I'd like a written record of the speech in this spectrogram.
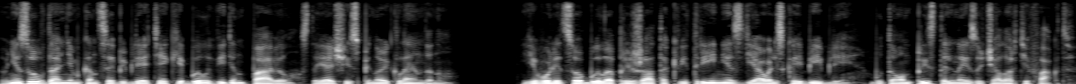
Внизу, в дальнем конце библиотеки, был виден Павел, стоящий спиной к Лэндону. Его лицо было прижато к витрине с дьявольской Библией, будто он пристально изучал артефакт.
